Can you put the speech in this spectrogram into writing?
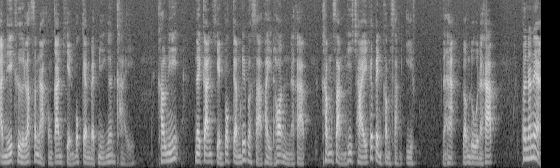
อันนี้คือลักษณะของการเขียนโปรแกรมแบบมีเงื่อนไข คราวนี้ในการเขียนโปรแกรมด้วยภาษา Python นะครับคำสั่งที่ใช้ก็เป็นคำสั่ง if นะฮะลองดูนะครับ เพราะนั้นเนี่ย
